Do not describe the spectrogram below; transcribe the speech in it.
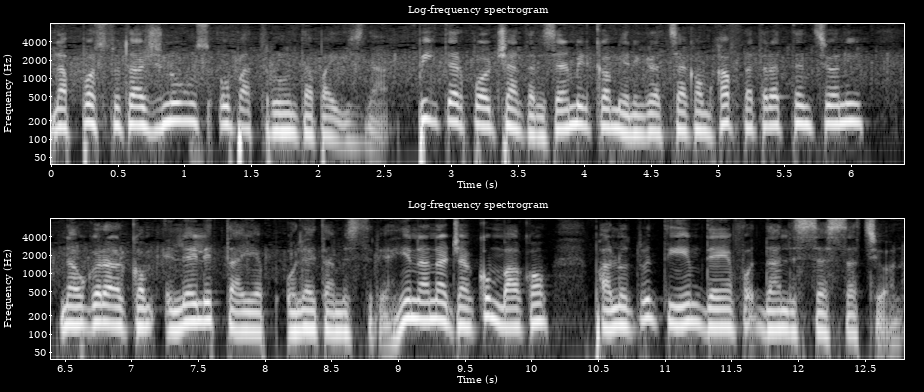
l-appostu ta' ġnus u patrun ta' pajjiżna. Peter Paul Chanter isermilkom jirringrazzjakom ħafna tal-attenzjoni, nawguralkom il-lejl it-tajjeb u lejta mistrieħ. Jiena nerġa' nkun magħkom bħal ntwintijiem dejjem fuq dan l-istess stazzjon.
